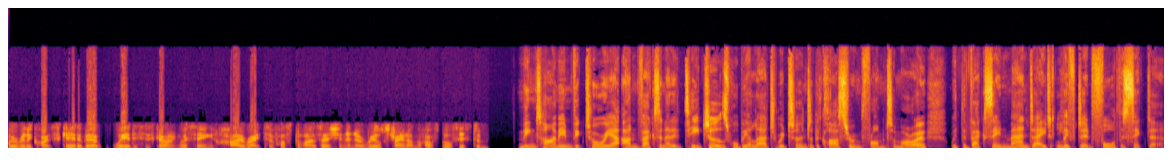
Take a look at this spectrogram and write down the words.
we're really quite scared about where this is going. We're seeing high rates of hospitalisation and a real strain on the hospital system. Meantime, in Victoria, unvaccinated teachers will be allowed to return to the classroom from tomorrow, with the vaccine mandate lifted for the sector.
